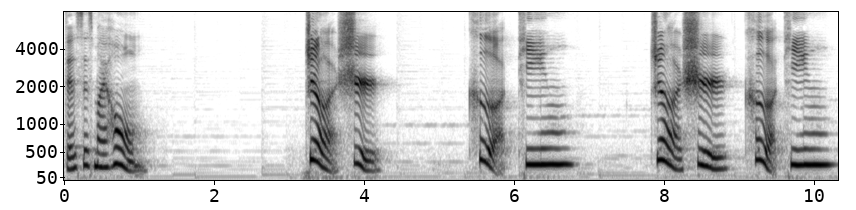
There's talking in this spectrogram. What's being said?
This is my home。这是客厅，这是客厅，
